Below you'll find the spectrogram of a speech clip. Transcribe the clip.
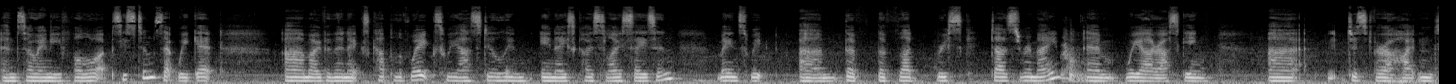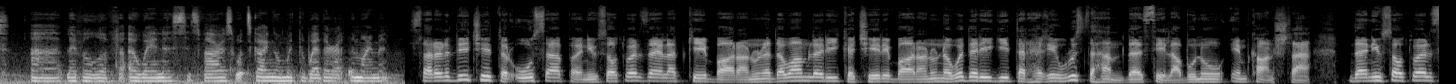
and so any follow-up systems that we get um, over the next couple of weeks, we are still in in east coast low season, means we um, the, the flood risk does remain, and we are asking uh, just for a heightened uh, level of awareness as far as what's going on with the weather at the moment. سره له دې چې تر اوسه په نیو ساوت ویلز ایالت کې بارانونه دوام لري که چیرې بارانونه ودرېږي تر هغه وروسته هم د سیلابونو امکان شته د نیو ساوت ویلز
